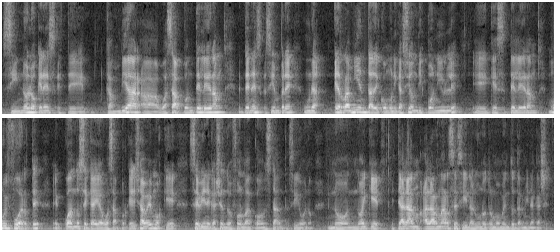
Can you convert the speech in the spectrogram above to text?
si no lo querés este, cambiar a WhatsApp con Telegram, tenés siempre una herramienta de comunicación disponible eh, que es Telegram muy fuerte eh, cuando se caiga WhatsApp, porque ya vemos que se viene cayendo de forma constante. Así que bueno, no, no hay que este, alarmarse si en algún otro momento termina cayendo.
